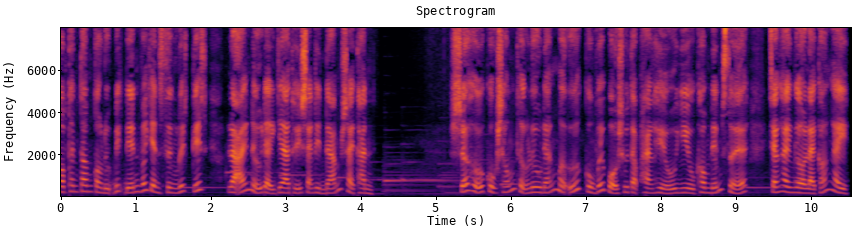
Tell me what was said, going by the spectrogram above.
Ngọc Thanh Tâm còn được biết đến với danh xưng Rich Kids, là ái nữ đại gia thủy sản đình đám Sài Thành. Sở hữu cuộc sống thượng lưu đáng mơ ước cùng với bộ sưu tập hàng hiệu nhiều không đếm xuể, chẳng hay ngờ lại có ngày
